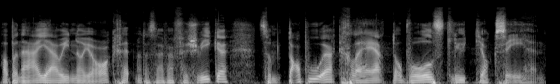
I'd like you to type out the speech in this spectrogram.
Aber nein, auch in New York hat man das einfach verschwiegen, zum Tabu erklärt, obwohl es die Leute ja gesehen haben.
